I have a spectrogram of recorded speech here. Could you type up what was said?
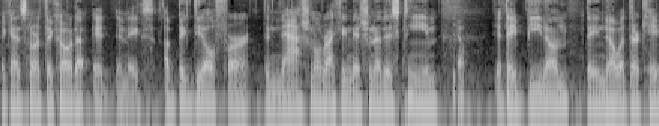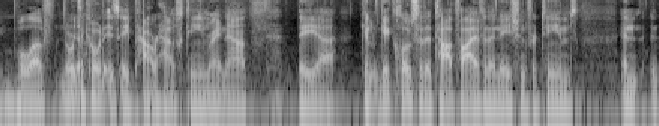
against North Dakota. It, it makes a big deal for the national recognition of this team. Yep. If they beat them, they know what they're capable of. North Yeah. Dakota is a powerhouse team right now. They uh, can get close to the top five in the nation for teams, and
